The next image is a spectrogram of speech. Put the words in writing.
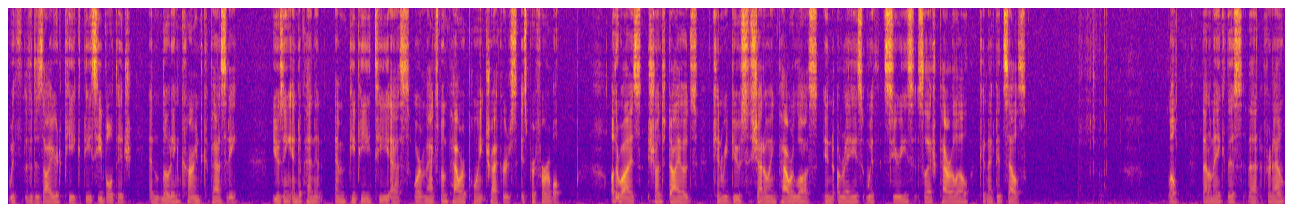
with the desired peak DC voltage and loading current capacity, using independent MPPTs or maximum power point trackers is preferable. Otherwise, shunt diodes can reduce shadowing power loss in arrays with series slash parallel connected cells. Well, that'll make this that for now.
